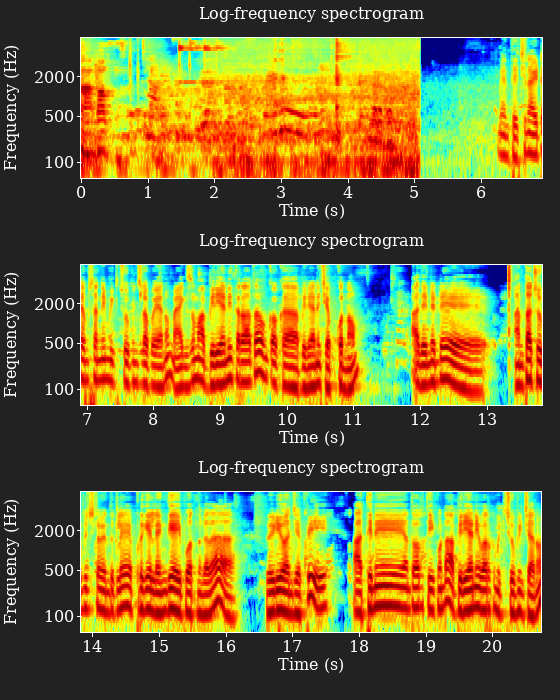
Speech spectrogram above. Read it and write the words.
ఆ, బాబు. మేము తెచ్చిన ఐటమ్స్ అన్నీ మీకు చూపించలేకపోయాను. మ్యాక్సిమం ఆ బిర్యానీ తర్వాత ఇంకొక బిర్యానీ చెప్పుకున్నాం. అదేంటంటే అంతా చూపించడం ఎందుకులే? ఇప్పటికే లెంగ్దీ అయిపోతుంది కదా వీడియో అని చెప్పి. ఆ తినేంతవరకు తీయకుండా ఆ బిర్యానీ వరకు మీకు చూపించాను.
